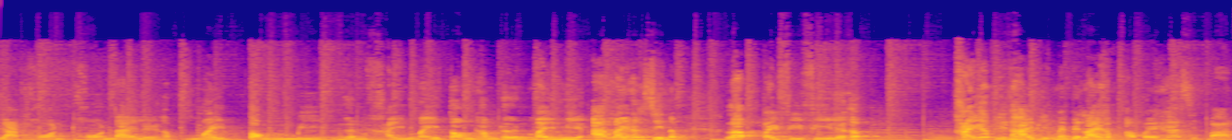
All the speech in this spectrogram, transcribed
อยากถอนถอนได้เลยครับ ไม่ต้องมีเงื่อนไขไม่ต้องทำเทินไม่มีอะไรทั้งสิ้นครับ รับไปฟรีๆเลยครับ ใครครับที่ทายผิดไม่เป็นไรครับ เอาไป 50 บาท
